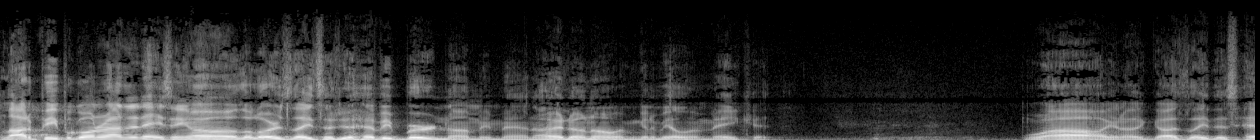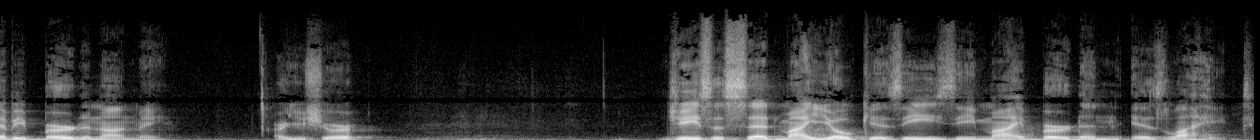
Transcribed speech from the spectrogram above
lot of people going around today saying, Oh, the Lord's laid such a heavy burden on me, man. I don't know. I'm going to be able to make it. Wow, you know, God's laid this heavy burden on me. Are you sure? Jesus said, My yoke is easy, my burden is light.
